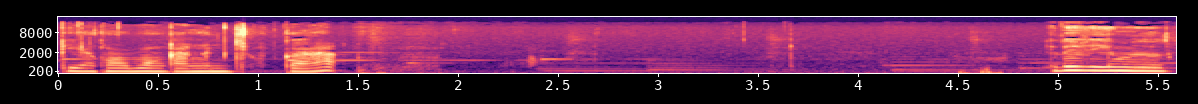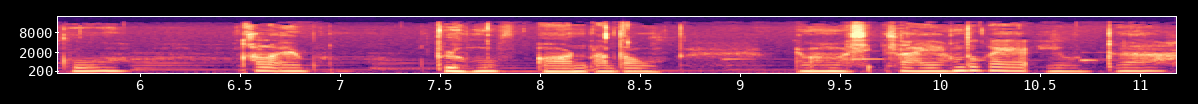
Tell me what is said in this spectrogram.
Dia ngomong kangen juga. Itu sih menurutku. Kalau emang belum move on atau emang masih sayang tuh kayak ya udah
